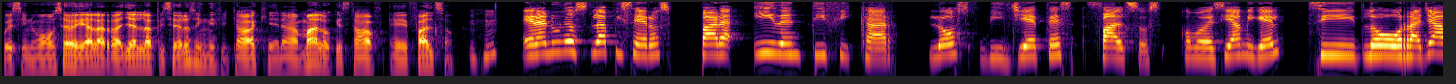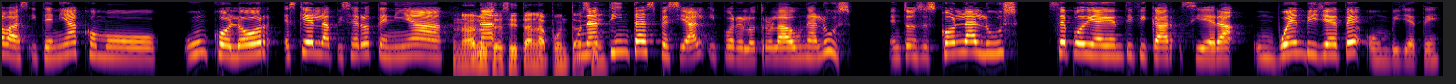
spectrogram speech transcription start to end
Pues si no se veía la raya del lapicero, significaba que era malo, que estaba eh, falso. Eran unos lapiceros para identificar los billetes falsos. Como decía Miguel, si lo rayabas y tenía como un color, es que el lapicero tenía Una, lucecita en la punta, una sí. tinta especial y por el otro lado una luz. Entonces, con la luz se podía identificar si era un buen billete o un billete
